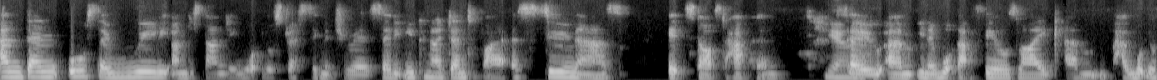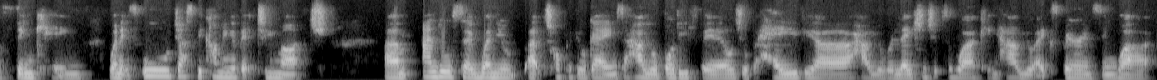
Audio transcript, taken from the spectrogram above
and then also really understanding what your stress signature is so that you can identify it as soon as it starts to happen. Yeah. So, um, you know, what that feels like, um, how, what you're thinking when it's all just becoming a bit too much. Um, and also when you're at top of your game. So, how your body feels, your behavior, how your relationships are working, how you're experiencing work.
